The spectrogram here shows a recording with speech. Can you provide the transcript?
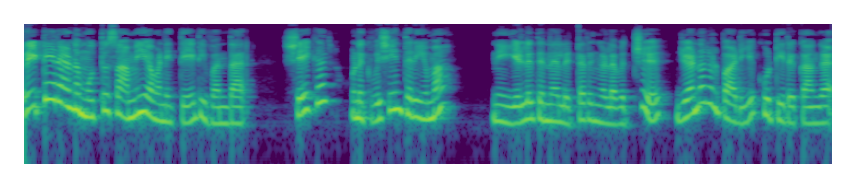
ரிட்டையர் ஆன முத்துசாமி அவனை தேடி வந்தார். சேகர் உனக்கு விஷயம் தெரியுமா? நீ எழுதின லெட்டருங்களை வச்சு ஜெனரல் பாடிய கூட்டியிருக்காங்க.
